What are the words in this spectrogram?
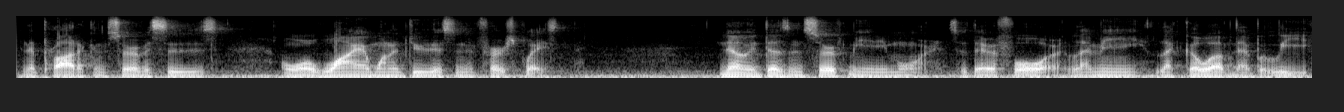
and the product and services or why I want to do this in the first place. No, it doesn't serve me anymore. So therefore, let me let go of that belief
